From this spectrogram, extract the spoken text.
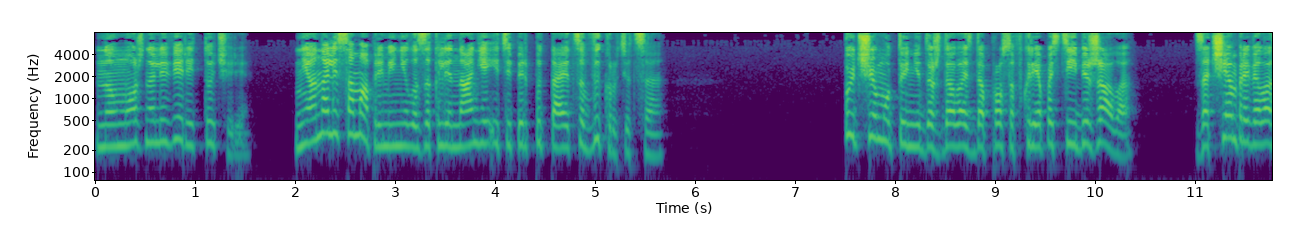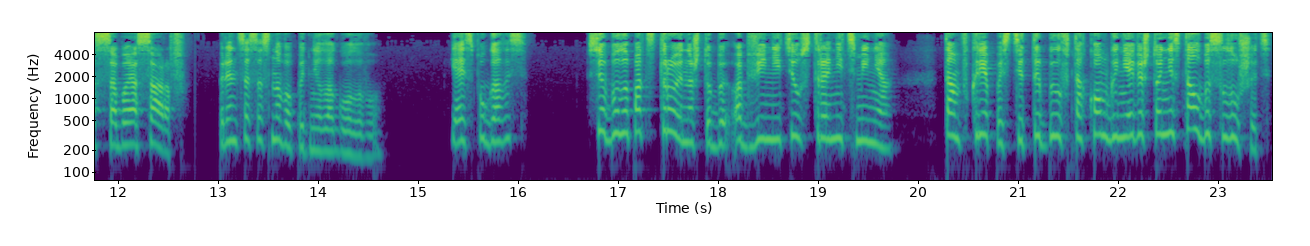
Но можно ли верить дочери? Не она ли сама применила заклинание и теперь пытается выкрутиться? «Почему ты не дождалась допроса в крепости и бежала? Зачем привела с собой Асаров?» Принцесса снова подняла голову. «Я испугалась. Все было подстроено, чтобы обвинить и устранить меня. Там, в крепости, ты был в таком гневе, что не стал бы слушать.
